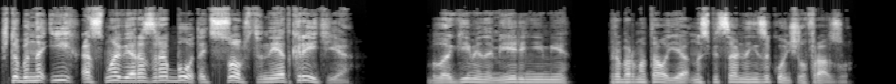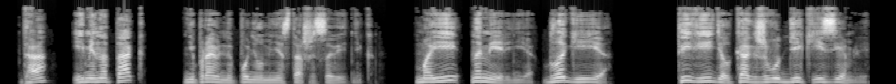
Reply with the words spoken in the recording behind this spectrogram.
чтобы на их основе разработать собственные открытия. Благими намерениями, пробормотал я, но специально не закончил фразу. Да, именно так, неправильно понял меня старший советник. Мои намерения благие. Ты видел, как живут дикие земли,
